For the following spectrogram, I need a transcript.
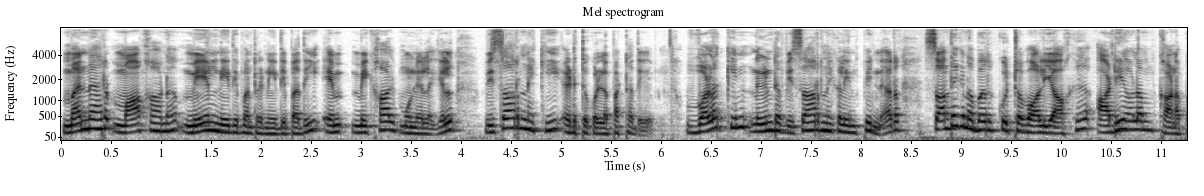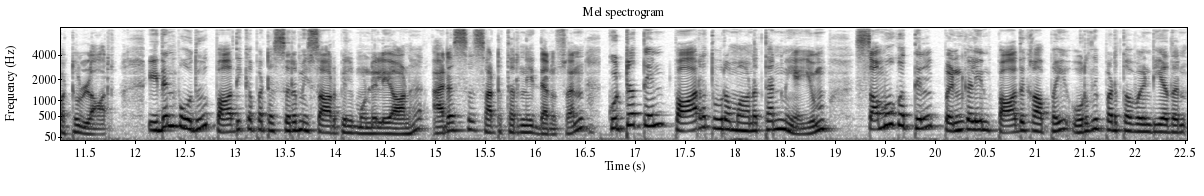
மன்னர் மாகாண மேல் நீதிமன்ற நீதிபதி எம். மிகால் முன்னிலையில் விசாரணைக்கு எடுத்துக் கொள்ளப்பட்டது வழக்கின் நீண்ட விசாரணைகளின் பின்னர் சந்தேக நபர் குற்றவாளியாக அடையாளம் காணப்பட்டுள்ளார். இதன்போது பாதிக்கப்பட்ட சிறுமி சார்பில் முன்னிலையான அரசு சட்டத்தரணி தனுசன் குற்றத்தின் பாரதூரமான தன்மையையும் சமூகத்தில் பெண்களின் பாதுகாப்பை உறுதி உறுதிப்படுத்த வேண்டியதன்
